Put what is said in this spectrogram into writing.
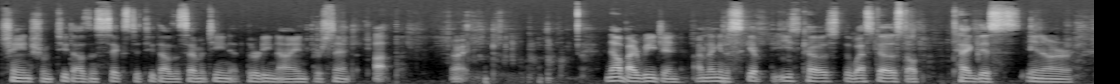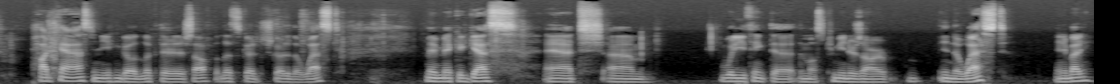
changed from 2006 to 2017 at 39% up. All right. Now by region, I'm not going to skip the East Coast, the West Coast. I'll tag this in our podcast, and you can go look there yourself. But let's go just go to the West. Maybe make a guess at um, what do you think the the most commuters are in the West? Anybody?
